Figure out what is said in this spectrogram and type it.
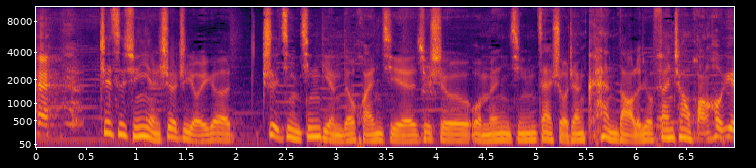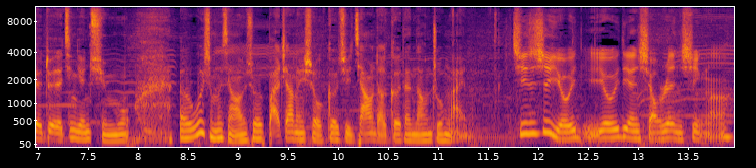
这次巡演设置有一个致敬经典的环节，就是我们已经在首站看到了，就翻唱皇后乐队的经典曲目。呃，为什么想要说把这样的一首歌曲加入到歌单当中来呢？其实是有一有一点小任性啊，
